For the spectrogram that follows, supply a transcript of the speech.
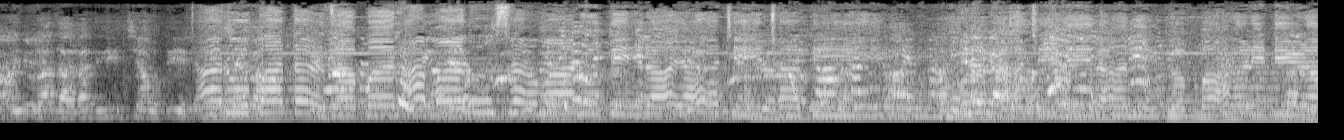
तुला जागा तिची इच्छा होती. रूपात जपला माणूस मारुती रायाची छाती. लीलानी कपाळी टिळा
